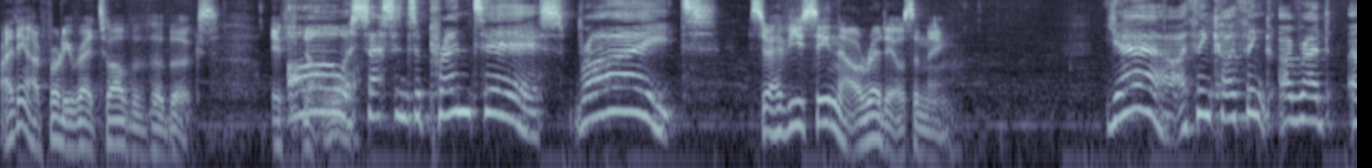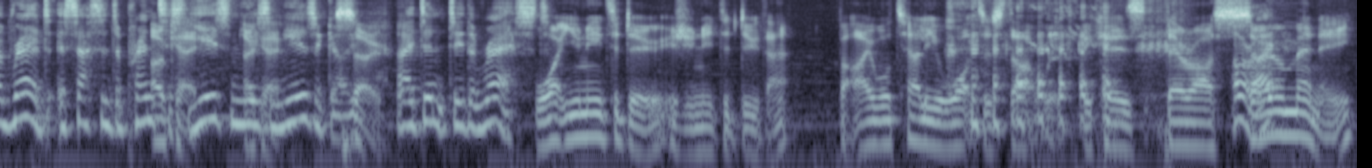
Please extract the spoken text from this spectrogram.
I think I've probably read twelve of her books, if not Oh, more. Assassin's Apprentice. Right. So, have you seen that already, or something? Yeah, I think I think I read I read Assassin's Apprentice Okay, years and years okay. and years ago. So- I didn't do the rest. What you need to do is you need to do that, but I will tell you what to start with because there are so right. many,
